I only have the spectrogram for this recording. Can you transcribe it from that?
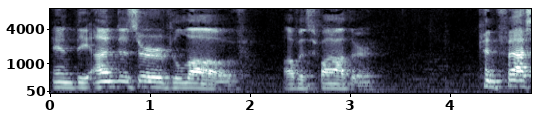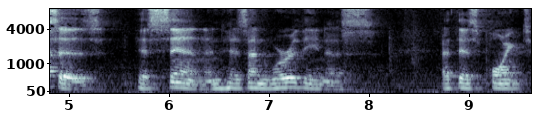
in the undeserved love of his Father, confesses his sin and his unworthiness at this point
